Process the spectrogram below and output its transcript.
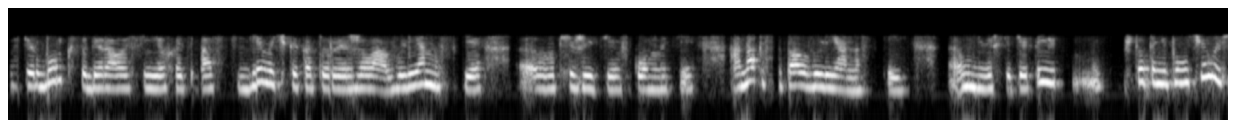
Санкт-Петербург собиралась ехать, а с девочкой, которая жила в Ульяновске, э, в общежитии, в комнате, она поступала в Ульяновский э, университет. И что-то не получилось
